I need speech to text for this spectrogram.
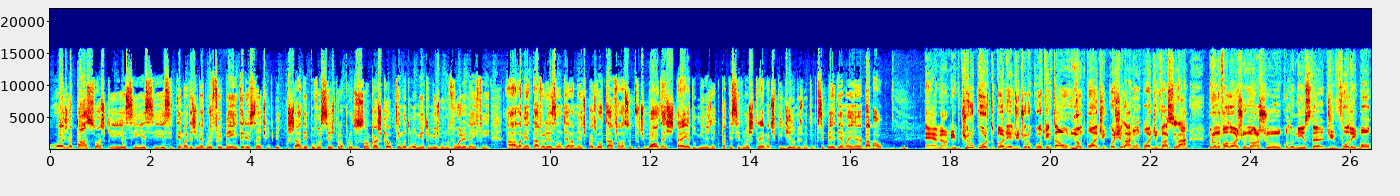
Hoje eu passo. Acho que assim esse esse tema da Gina Gray foi bem interessante, muito bem puxado aí por vocês pela produção, que eu acho que é o tema do momento mesmo no vôlei, né? Enfim, a lamentável lesão dela, mas a gente pode voltar a falar sobre futebol, da estreia do Minas, né? Que pode ter sido uma estreia, mas despedida ao mesmo tempo, que se perder amanhã é babau. É, meu amigo, tiro curto, torneio de tiro curto, então não pode cochilar, não pode vacilar. Bruno Voloche, o nosso colunista de voleibol.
